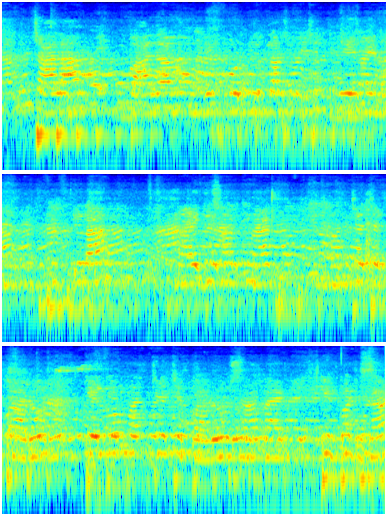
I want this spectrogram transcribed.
నాకు చాలా బాధగా ఉంది. ఫోర్త్ క్లాస్ నుంచి ఏమైనా ఫిఫ్త్లా నైట్ సార్ మ్యాథ్స్ మంచిగా చెప్పారు. తెలుగు మంచిగా చెప్పారు. Sir Tirupati sir.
